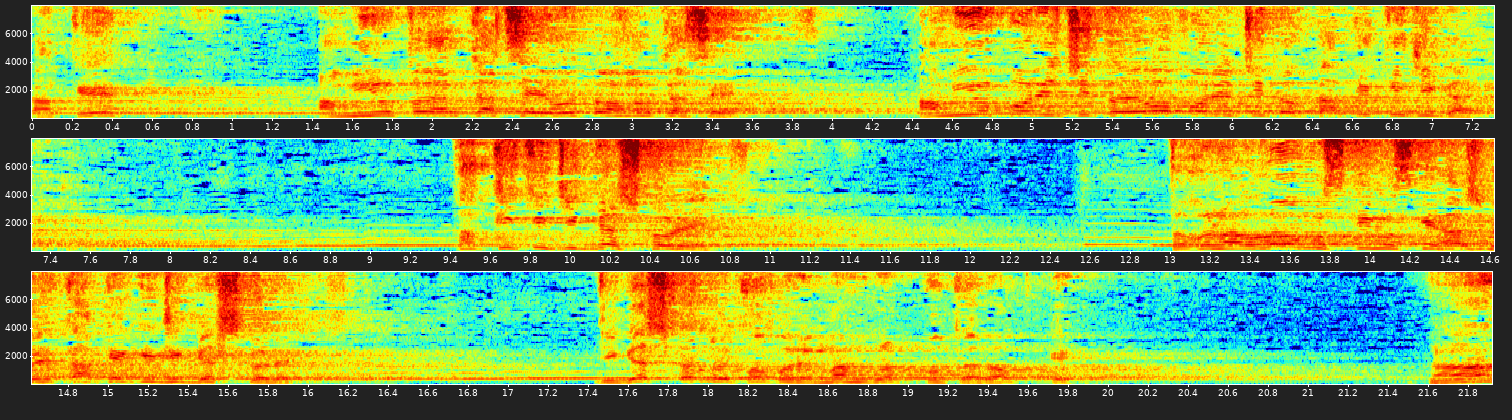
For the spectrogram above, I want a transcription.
কাকে? আমিও তো এর কাছে, ও তো আমার কাছে। আমিও পরিচিত, এও পরিচিত কাকে কি জিগায় কাকে কি জিজ্ঞাসা করে? তখন আল্লাহ মুস্কি মুস্কি হাসবে, কাকে কি জিজ্ঞাসা করে? জিজ্ঞাসা করবে খবরে, মান রব্বকা, রবকে? হ্যাঁ?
